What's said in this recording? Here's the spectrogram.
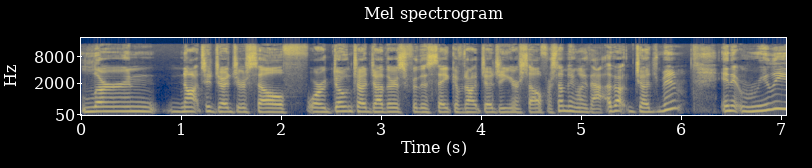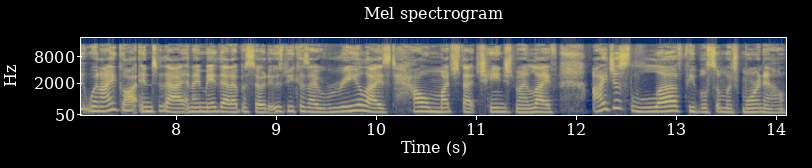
learn not to judge yourself or don't judge others for the sake of not judging yourself or something like that about judgment. And it really, when I got into that and I made that episode, it was because I realized how much that changed my life. I just love people so much more now.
